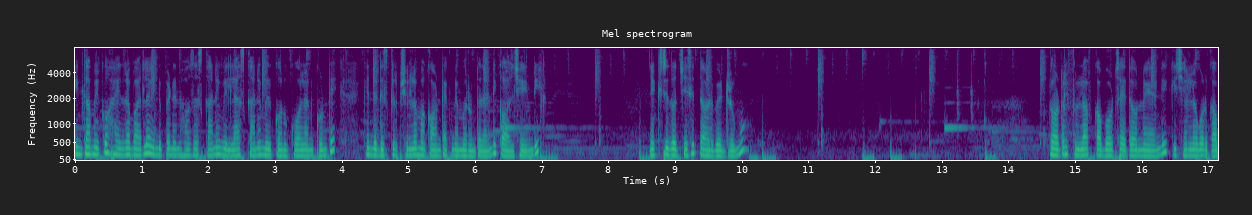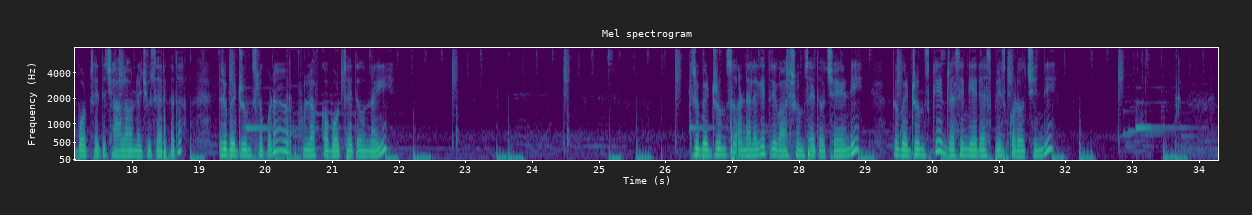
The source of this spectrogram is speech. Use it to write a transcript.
ఇంకా మీకు హైదరాబాద్లో ఇండిపెండెంట్ హౌసెస్ కానీ విల్లాస్ కానీ మీరు కొనుక్కోవాలనుకుంటే కింద డిస్క్రిప్షన్లో మా కాంటాక్ట్ నెంబర్ ఉంటుందండి కాల్ చేయండి. నెక్స్ట్ ఇది వచ్చేసి third bedroom. Total full of cupboards అయితే ఉన్నాయండి. కిచెన్లో కూడా కబోర్డ్స్ అయితే చాలా ఉన్నాయి చూసారు కదా? త్రీ బెడ్రూమ్స్లో కూడా ఫుల్ ఆఫ్ కబోర్డ్స్ అయితే ఉన్నాయి. త్రీ బెడ్రూమ్స్ అండ్ అలాగే త్రీ వాష్రూమ్స్ అయితే వచ్చాయండి. టూ బెడ్రూమ్స్కి డ్రెస్సింగ్ ఏరియా స్పేస్ కూడా వచ్చింది.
